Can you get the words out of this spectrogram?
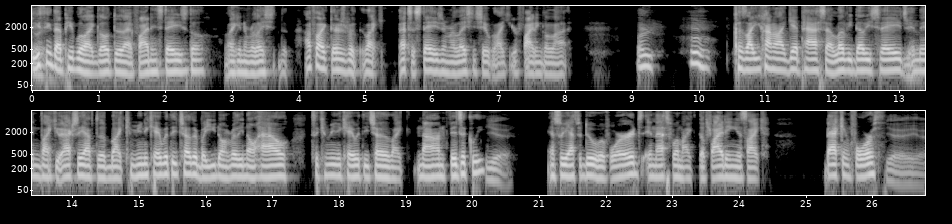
Do you think that people like go through that fighting stage though, like in a relation? I feel like there's like that's a stage in relationship like you're fighting a lot. Cause like you kind of like get past that lovey dovey stage, and then like you actually have to like communicate with each other, but you don't really know how to communicate with each other like non physically. yeah, and so you have to do it with words, and that's when like the fighting is like back and forth, Yeah, yeah.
